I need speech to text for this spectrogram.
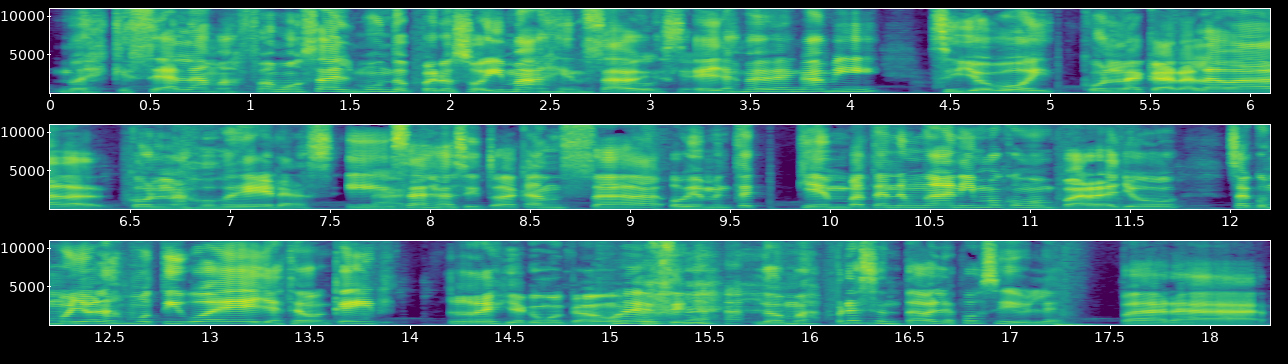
no es que sea la más famosa del mundo, pero soy imagen, ¿sabes? Ellas me ven a mí, si yo voy con la cara lavada, con las ojeras y, Claro. ¿sabes? Así toda cansada, obviamente, ¿quién va a tener un ánimo como para yo, o sea, como yo las motivo a ellas? Tengo que ir regia, como acabamos de decir, lo más presentable posible para,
